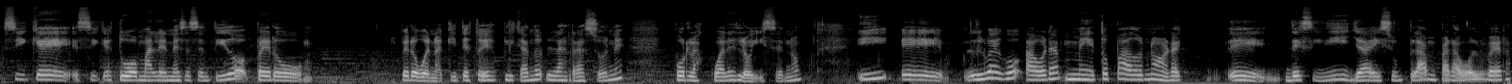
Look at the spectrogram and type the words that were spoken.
sí que, sí que estuvo mal en ese sentido, pero, pero bueno, aquí te estoy explicando las razones por las cuales lo hice, ¿no? Y eh, luego, ahora me he topado, ¿no? Ahora eh, decidí, ya hice un plan para volver,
